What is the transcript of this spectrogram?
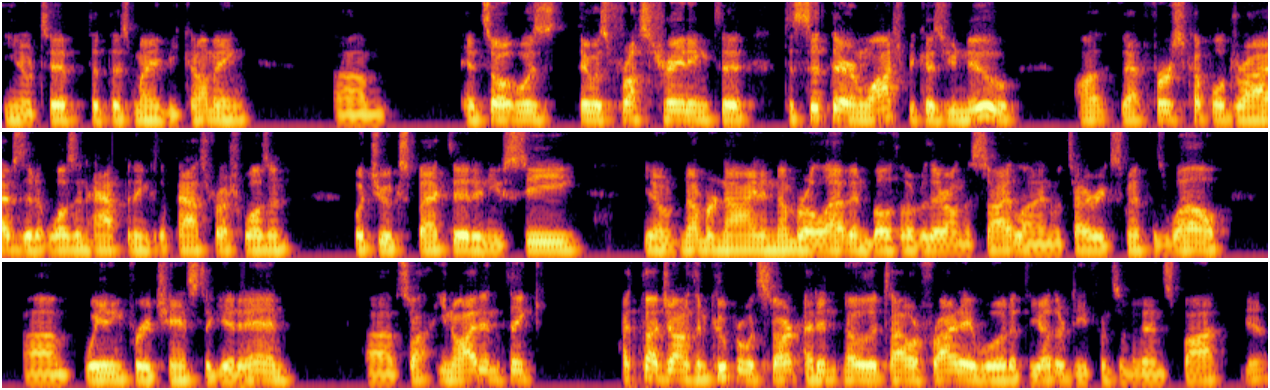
you know tip that this might be coming. Um, and so it was it was frustrating to to sit there and watch because you knew on that first couple of drives that it wasn't happening. The pass rush wasn't what you expected, and you see, you know, number nine and number eleven both over there on the sideline with Tyreke Smith as well, um, waiting for a chance to get in. Uh, so you know, I didn't think. I thought Jonathan Cooper would start. I didn't know that Tyler Friday would at the other defensive end spot. Yeah,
